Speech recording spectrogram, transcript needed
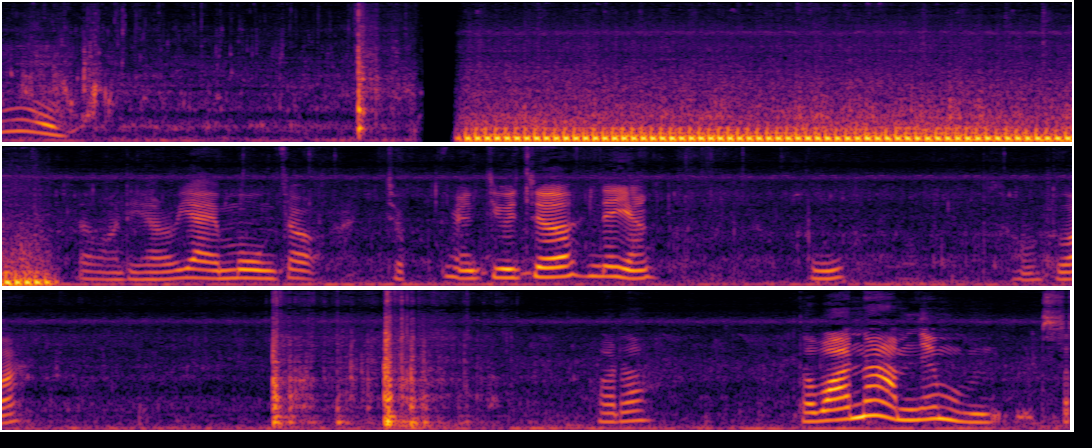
นี่นี่ระว่างที่เราใหญ่มงเจ้าจบงานจิ้วเจอได้ยังหูสองตัวพอแล้วแต่ว่าน้ำยังใส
